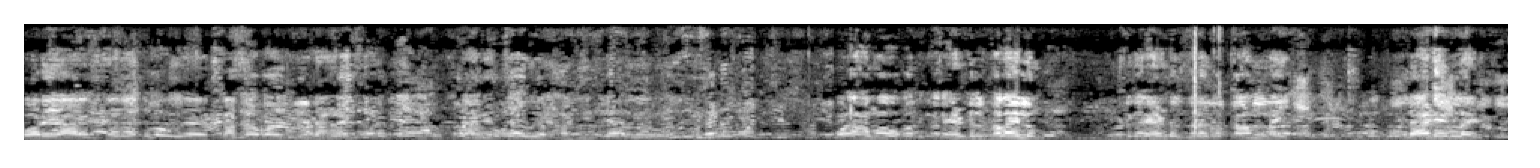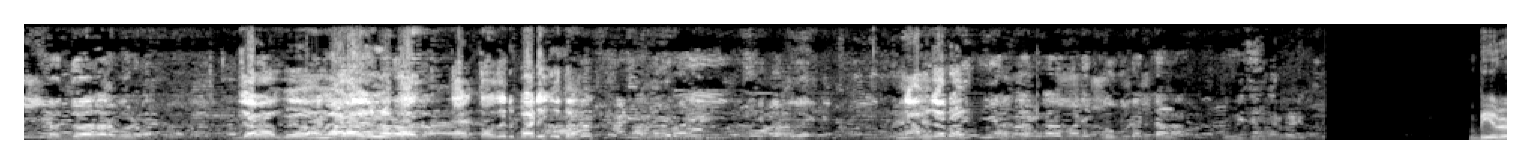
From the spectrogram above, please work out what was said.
পরে আরেকজন আসলো ওই কাঁচা বাড়ি দিয়ে ডাঙাইছে ডাঙাইছে ওই ফাঁসিছে ওই পরে আমার ওখান থেকে হ্যান্ডেল ফেলাইলাম। ওটাকে হ্যান্ডেল ফেলাই তো কাম নাই। ওটা তো ডাইরেক্ট লাইন চোদ্দ হাজার ভোল্ট। যারা মারা গেল তাদের বাড়ি কোথায়? নাম জানো? একজনকার বাড়ি ঘুঘুটার ডাঙা দুইজনের বাড়ি bureau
